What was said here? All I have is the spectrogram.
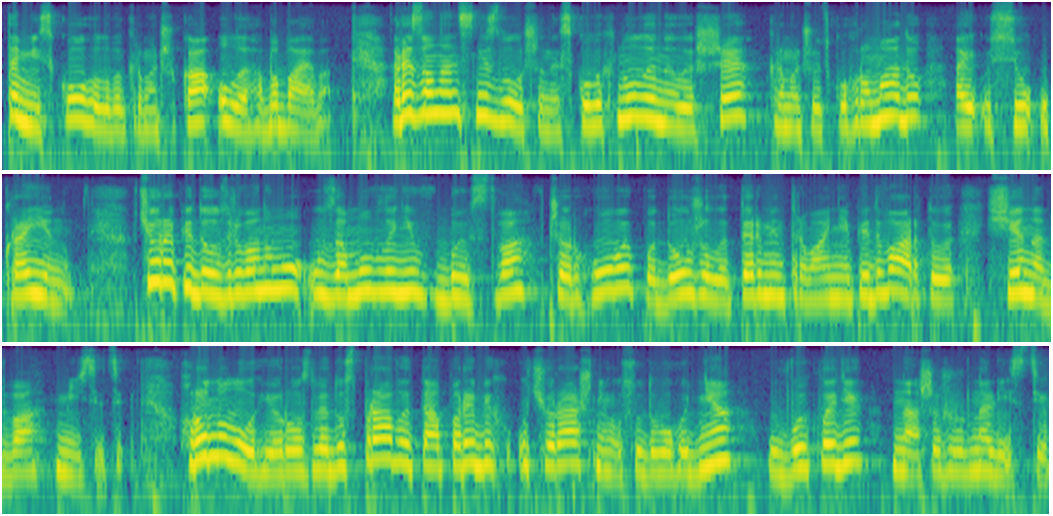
та міського голови Кременчука Олега Бабаєва. Резонансні злочини сколихнули не лише Кременчуцьку громаду, а й усю Україну. Вчора підозрюваному у замовленні вбивства вчергове подовжили термін тривання під вартою ще на два місяці. Хронологію розгляду справи та перебіг учорашнього судового дня у викладі наших журналістів.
